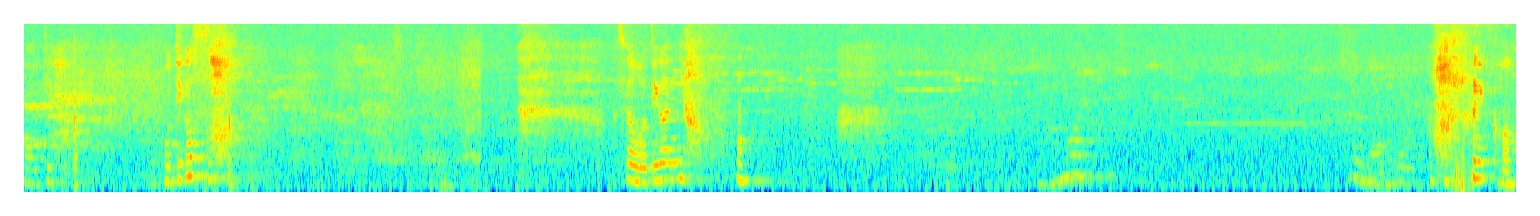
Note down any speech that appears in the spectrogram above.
어디 어디 갔어? 저 어디 갔냐? 그러니까.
